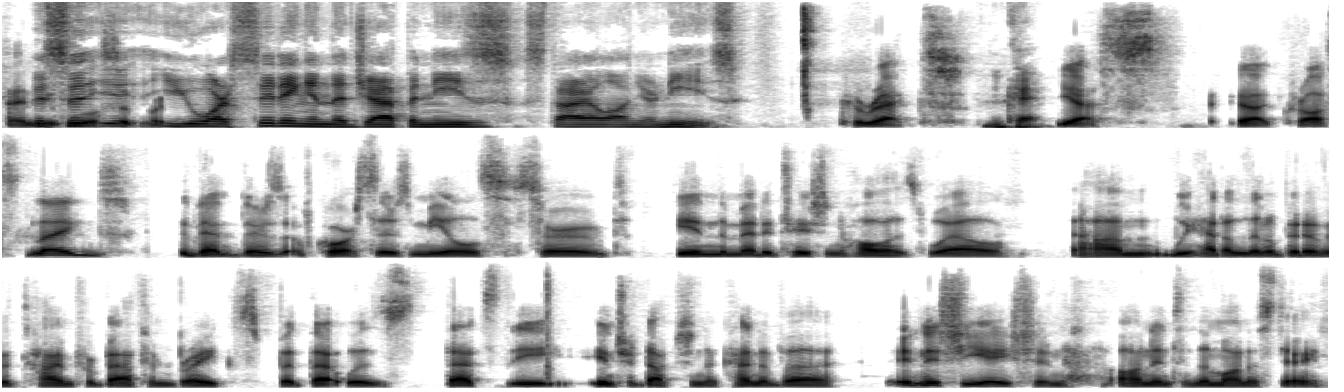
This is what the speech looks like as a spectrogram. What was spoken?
And this is you are sitting in the Japanese style on your knees. Correct. Okay. Yes, uh, crossed legged. Then there's of course there's meals served in the meditation hall as well. Um, we had a little bit of a time for bathroom breaks, but that was that's the introduction, a kind of a initiation on into the monastery.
